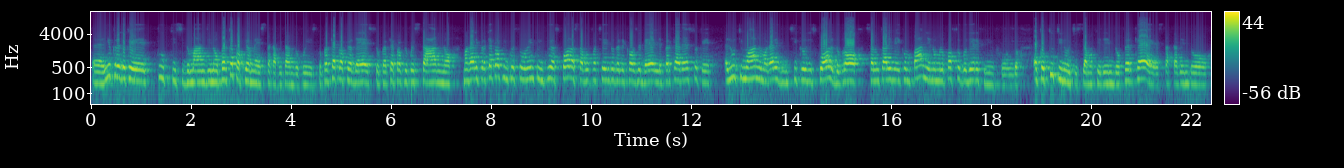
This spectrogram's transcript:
Eh, io credo che tutti si domandino perché proprio a me sta capitando questo, perché proprio adesso, perché proprio quest'anno, magari perché proprio in questo momento in cui a scuola stavo facendo delle cose belle, perché adesso che è l'ultimo anno magari di un ciclo di scuola e dovrò salutare i miei compagni e non me lo posso godere fino in fondo. Ecco, tutti noi ci stiamo chiedendo perché sta accadendo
